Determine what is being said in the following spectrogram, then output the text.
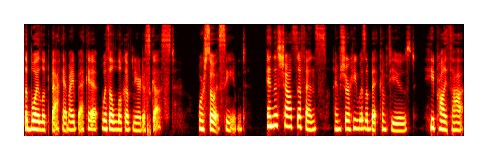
The boy looked back at my Beckett with a look of near disgust. Or so it seemed. In this child's defense, I'm sure he was a bit confused. He probably thought,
